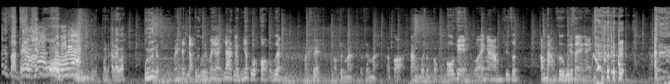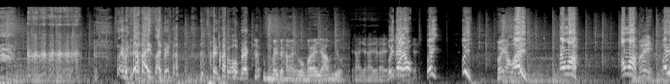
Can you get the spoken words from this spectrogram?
ไอสัตว์แทงหลังกูเลยอะมันมันอะไรวะปืนเหรอแม่งแค่จับปืนไม่ยังยากเลยมันยากกว่าประกอบอะเพื่อนโอเคเอาขึ้นมาเอาขึ้นมา แล้วก็ตั้งไว้ตรงๆโอเคสวยงามที่สุดคำถามคือกูจะใส่ยังไง ใส่ไม่ได้ใส่ไม่ได้ใส่ได้ป่าแบ็คไม่ได้ผมพยายามอยู่จะได้จะได้จะได้เฮ้ยได้แล้วเฮ้ยเฮ้ยเฮ้ยเอาวะ เฮ้ยเอาวะเอาวะเฮ้ยเฮ้ย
